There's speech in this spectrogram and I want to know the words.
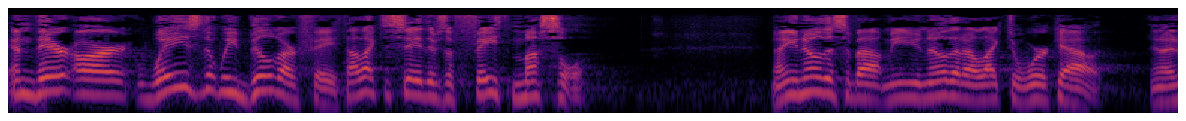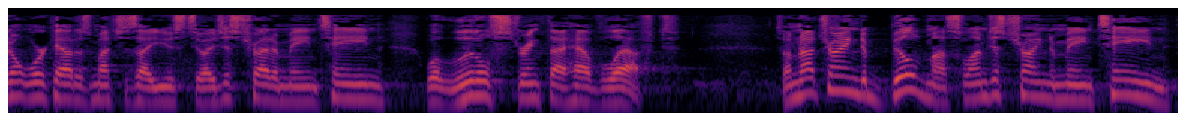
And there are ways that we build our faith. I like to say there's a faith muscle. Now you know this about me. You know that I like to work out. And I don't work out as much as I used to. I just try to maintain what little strength I have left. So I'm not trying to build muscle. I'm just trying to maintain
